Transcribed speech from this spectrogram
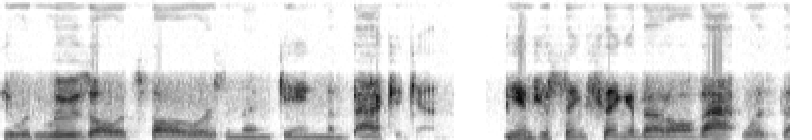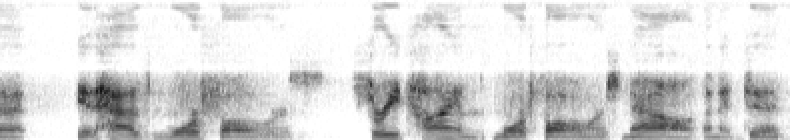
it would lose all its followers and then gain them back again. The interesting thing about all that was that it has more followers, three times more followers now than it did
